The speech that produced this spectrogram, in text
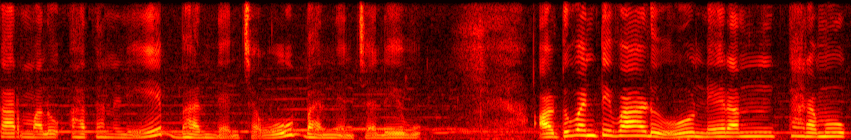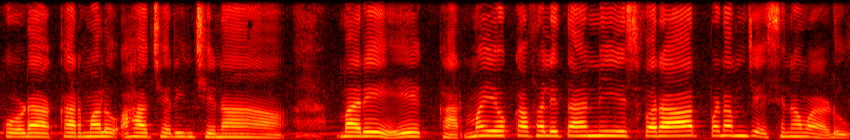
కర్మలు అతనిని బంధించవు బంధించలేవు. అటువంటి వాడు నిరంతరము కూడా కర్మలు ఆచరించిన. మరి కర్మ యొక్క ఫలితాన్ని ఈశ్వరార్పణం చేసినవాడు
